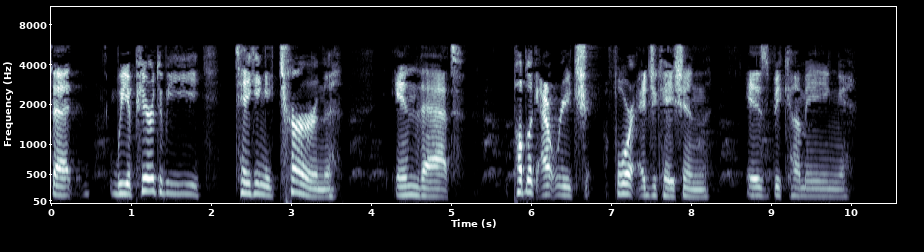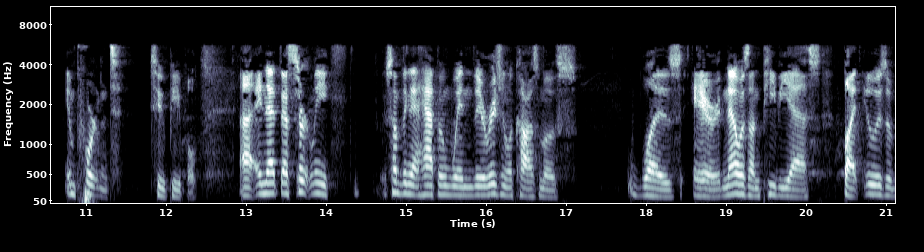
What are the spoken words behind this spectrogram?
that we appear to be taking a turn in that public outreach for education is becoming important to people. Uh, and that, that's certainly something that happened when the original Cosmos was aired, and that was on PBS, but it was a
